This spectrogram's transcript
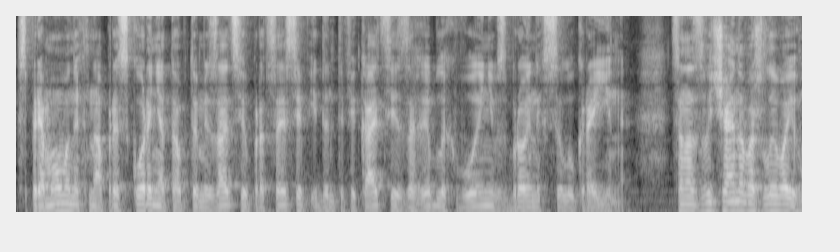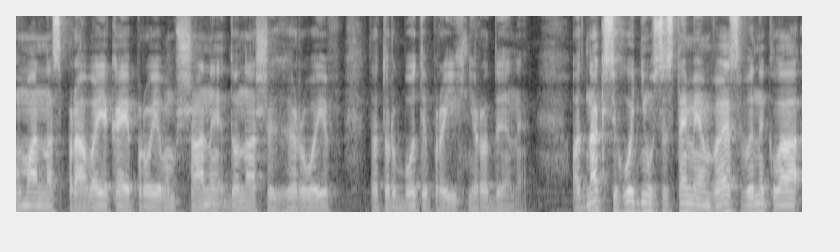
спрямованих на прискорення та оптимізацію процесів ідентифікації загиблих воїнів Збройних сил України. Це надзвичайно важлива і гуманна справа, яка є проявом шани до наших героїв та турботи про їхні родини. Однак сьогодні у системі МВС виникла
